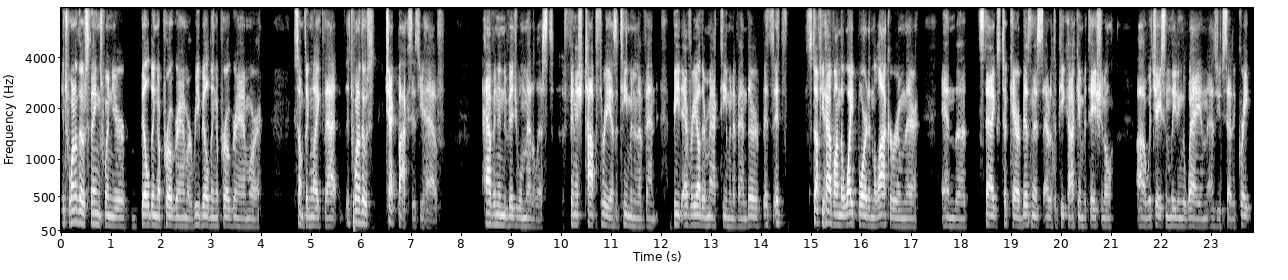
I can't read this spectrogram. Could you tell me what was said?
It's one of those things when you're building a program or rebuilding a program or something like that. It's one of those check boxes you have. Have an individual medalist finish top three as a team in an event beat every other mac team in an event. There it's, it's stuff you have on the whiteboard in the locker room there and the stags took care of business out at the peacock invitational uh, with jason leading the way. And as you said a great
